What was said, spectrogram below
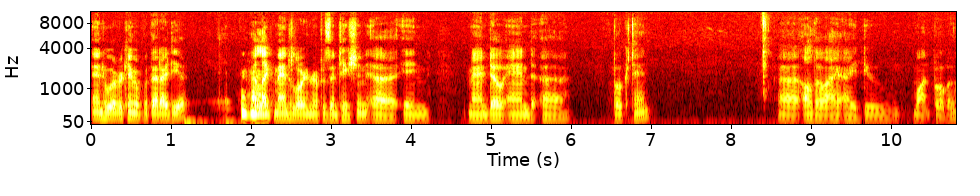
and whoever came up with that idea. I Mhm. like Mandalorian representation uh, in Mando and uh, Bo-Katan. Uh, although I, I do want Boba.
